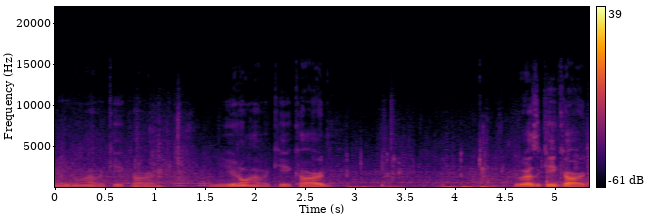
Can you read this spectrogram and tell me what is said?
You don't have a key card. You don't have a key card. Who has a key card?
